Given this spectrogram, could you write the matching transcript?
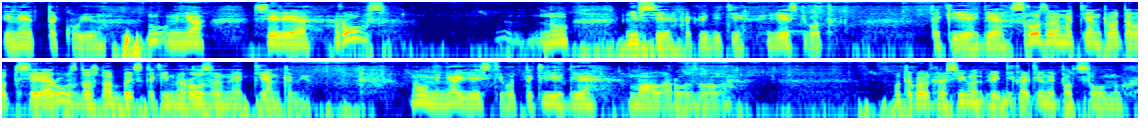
имеет такую. Ну, у меня серия Rose. Ну, не все, как видите. Есть вот такие, где с розовым оттенком. Это вот серия Rose должна быть с такими розовыми оттенками. Но у меня есть и вот такие, где мало розового. Вот такой вот красивый декоративный подсолнух.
